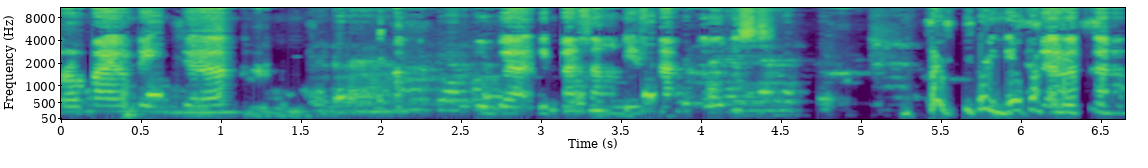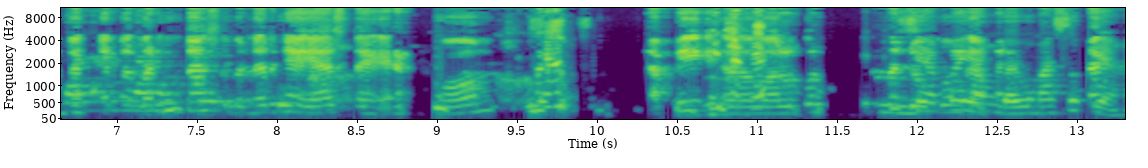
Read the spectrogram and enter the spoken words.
profile picture juga dipasang di status. Ini adalah sahabatnya pemerintah sebenarnya ya stay at home. Tapi eh, walaupun mendukung siapa yang baru masuk ya?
